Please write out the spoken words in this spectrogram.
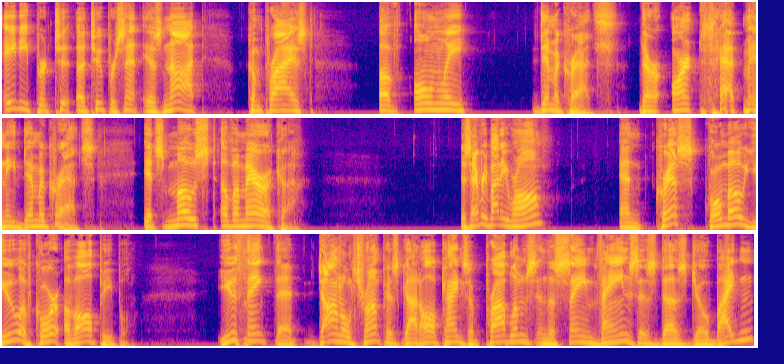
82% is not comprised of only Democrats. There aren't that many Democrats. It's most of America. Is everybody wrong? And Chris Cuomo, you of course of all people, you think that Donald Trump has got all kinds of problems in the same veins as does Joe Biden?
